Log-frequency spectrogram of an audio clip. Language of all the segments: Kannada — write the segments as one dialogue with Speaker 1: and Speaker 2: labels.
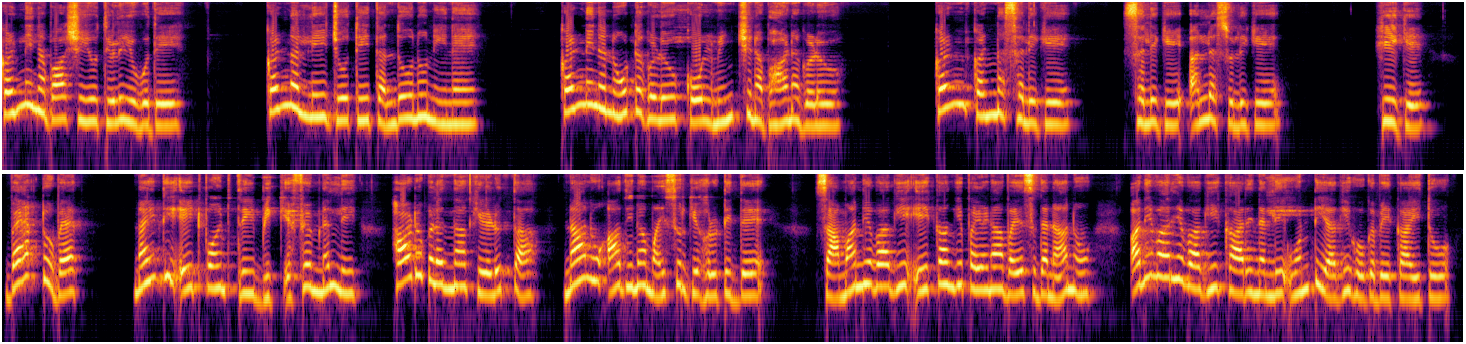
Speaker 1: ಕಣ್ಣಿನ ಭಾಷೆಯು ತಿಳಿಯುವುದೇ? ಕಣ್ಣಲ್ಲಿ ಜ್ಯೋತಿ ತಂದೋನು ನೀನೇ. ಕಣ್ಣಿನ ನೋಟಗಳು ಕೋಲ್ ಮಿಂಚಿನ ಬಾಣಗಳು. ಕಣ್ ಕಣ್ಣ ಸಲಿಗೆ ಸಲಿಗೆ ಅಲ್ಲ ಸುಲಿಗೆ. ಹೀಗೆ back to back ninety eight point three big F ಎಂನಲ್ಲಿ ಹಾಡುಗಳನ್ನು ಕೇಳುತ್ತಾ ನಾನು ಆ ದಿನ ಮೈಸೂರಿಗೆ ಹೊರಟಿದ್ದೆ. ಸಾಮಾನ್ಯವಾಗಿ ಏಕಾಂಗಿ ಪಯಣ ಬಯಸದ ನಾನು ಅನಿವಾರ್ಯವಾಗಿ ಕಾರಿನಲ್ಲಿ ಒಂಟಿಯಾಗಿ ಹೋಗಬೇಕಾಯಿತು.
